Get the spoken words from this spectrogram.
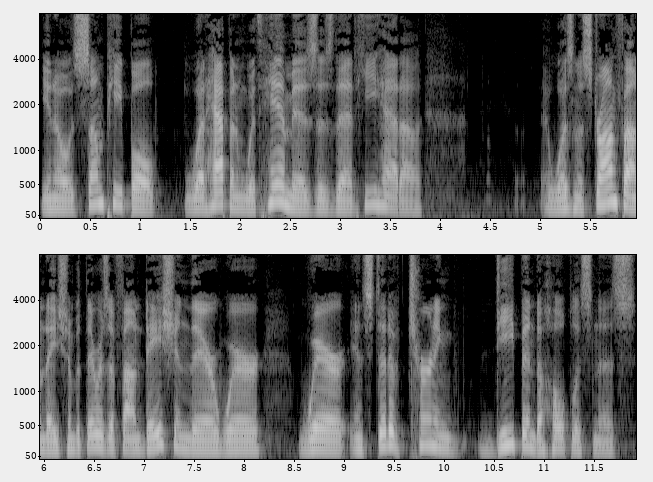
you know, some people what happened with him is is that he had a it wasn't a strong foundation, but there was a foundation there where where instead of turning deep into hopelessness,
